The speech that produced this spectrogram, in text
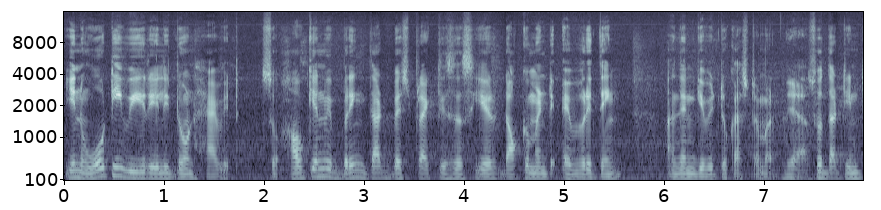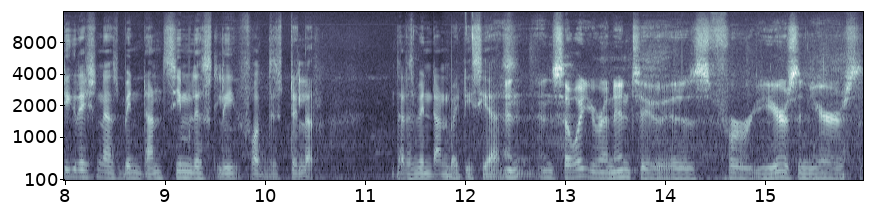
in OT, we really don't have it. So how can we bring that best practices here, document everything, and then give it to customer? Yeah. So that integration has been done seamlessly for this driller. That has been done by TCS. And, and so what you run into is for years and years, uh,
